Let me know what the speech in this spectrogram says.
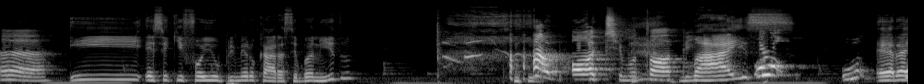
Uh. E esse aqui foi o primeiro cara a ser banido. Ótimo, top. Mas uh, uh, era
